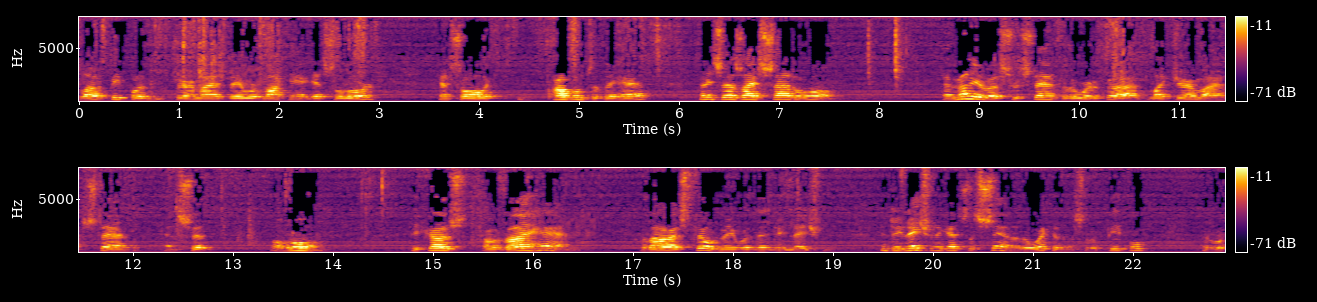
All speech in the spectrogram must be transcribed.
A lot of people in Jeremiah's day were mocking against the Lord, against all the problems that they had. And he says, I sat alone. And many of us who stand for the Word of God, like Jeremiah, stand and sit alone because of thy hand, for thou hast filled me with indignation. Indignation against the sin or the wickedness of the people that were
